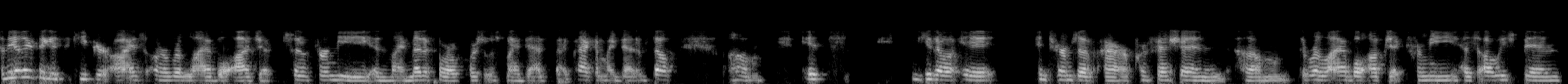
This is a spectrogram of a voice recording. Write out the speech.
And the other thing is to keep your eyes on a reliable object. So for me, in my metaphor, of course, it was my dad's backpack and my dad himself. Um, it's, you know, it, in terms of our profession, um, the reliable object for me has always been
